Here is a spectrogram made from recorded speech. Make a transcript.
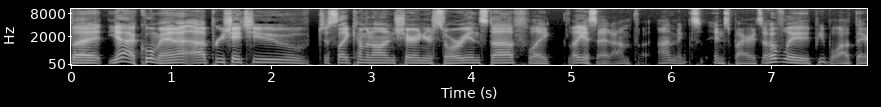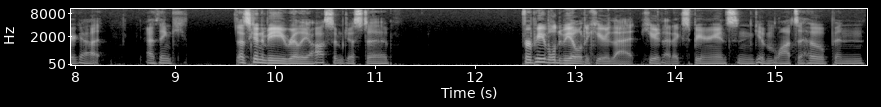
but yeah, cool, man. I, I appreciate you just like coming on and sharing your story and stuff. Like, like I said, I'm I'm inspired. So hopefully, people out there got. I think that's going to be really awesome, just to for people to be able to hear that, hear that experience, and give them lots of hope and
